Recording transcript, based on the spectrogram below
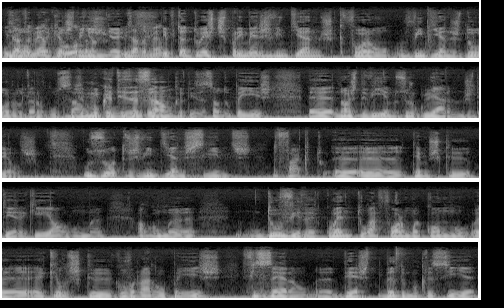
Exatamente. Aqueles que tinham dinheiro. Exatamente. E portanto, estes primeiros 20 anos, que foram 20 anos de ouro da Revolução, democratização. da democratização do país, uh, nós devíamos orgulhar-nos deles. Os outros 20 anos seguintes, de facto, uh, temos que ter aqui alguma. alguma dúvida quanto à forma como uh, aqueles que governaram o país fizeram uh, deste, da democracia,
